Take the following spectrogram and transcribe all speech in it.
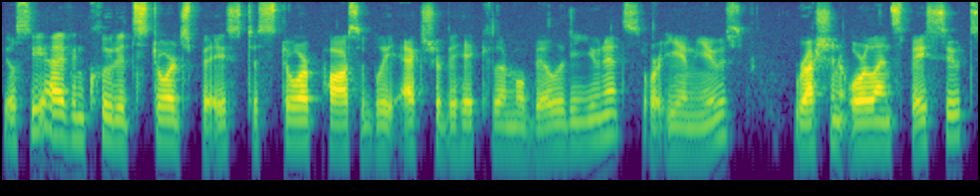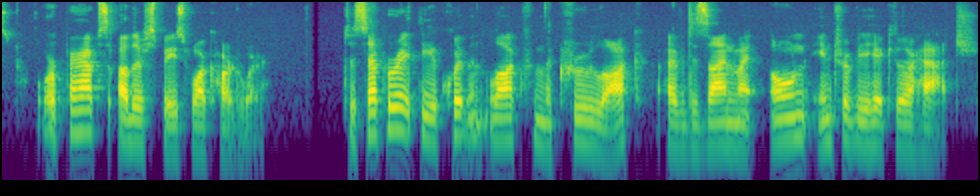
You'll see I've included storage space to store possibly extravehicular mobility units, or EMUs, Russian Orlan spacesuits, or perhaps other spacewalk hardware. To separate the equipment lock from the crew lock, I've designed my own intravehicular hatch.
